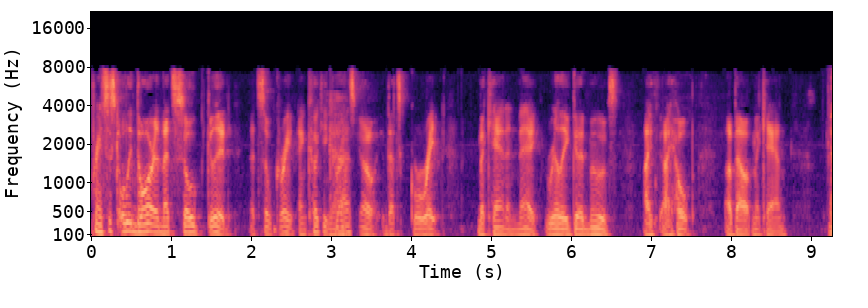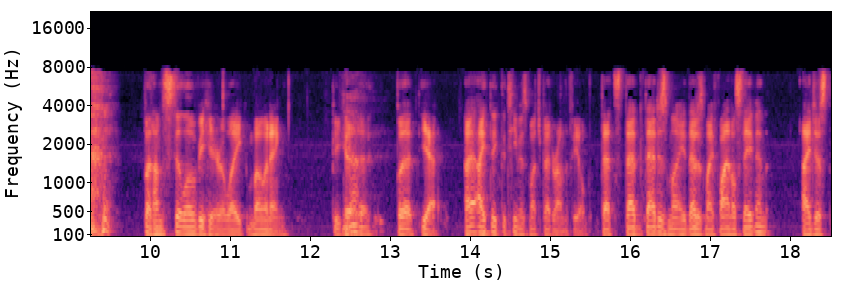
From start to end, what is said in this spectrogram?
Francisco Lindor and that's so good. That's so great. And Cookie Yeah. Carrasco, that's great. McCann and May, really good moves. I I hope about McCann. but I'm still over here like moaning because Yeah. but yeah, I, I think the team is much better on the field. That's that that is my that is my final statement. I just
